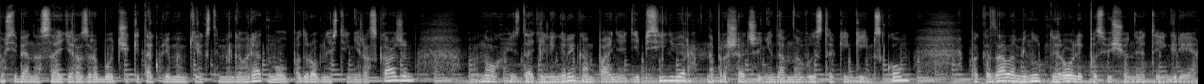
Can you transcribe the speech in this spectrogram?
У себя на сайте разработчики так прямым текстом и говорят, мол, подробностей не расскажем. Но издатель игры, компания Deep Silver, на прошедшей недавно выставке Gamescom, показала минутный ролик, посвященный этой игре.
